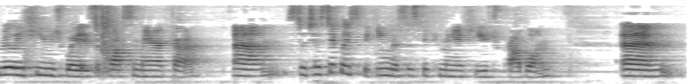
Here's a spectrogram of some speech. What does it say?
really huge ways across America. Um, statistically speaking, this is becoming a huge problem. Um,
